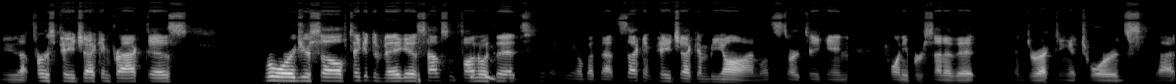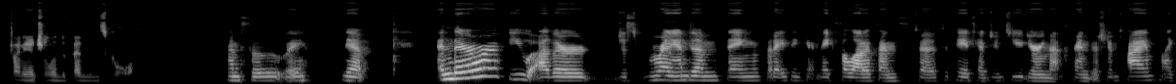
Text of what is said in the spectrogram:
maybe that first paycheck in practice, reward yourself, take it to Vegas, have some fun with it. You know, but that second paycheck and beyond, let's start taking 20% of it and directing it towards that financial independence goal. Absolutely. Yeah. And there are a few other just random things that I think it makes a lot of sense to, to pay attention to during that transition time, like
